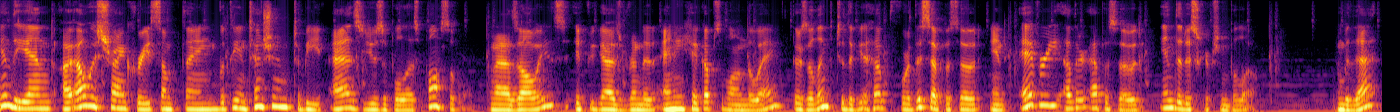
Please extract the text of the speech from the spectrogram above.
In the end, I always try and create something with the intention to be as usable as possible. And as always, if you guys run into any hiccups along the way, there's a link to the GitHub for this episode and every other episode in the description below. And with that,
